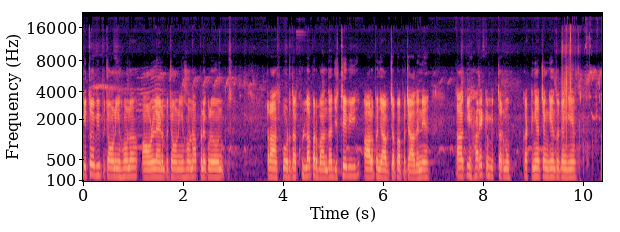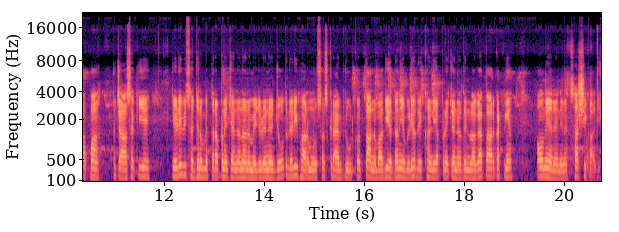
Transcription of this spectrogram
ਕਿਤੋਂ ਵੀ ਪਹੁੰਚਾਉਣੀਆਂ ਹੋਣ ਆਨਲਾਈਨ ਪਹੁੰਚਾਉਣੀਆਂ ਹੋਣ, ਆਪਣੇ ਕੋਲ ਟਰਾਂਸਪੋਰਟ ਦਾ ਖੁੱਲਾ ਪ੍ਰਬੰਧ ਆ, ਜਿੱਥੇ ਵੀ ਆਲ ਪੰਜਾਬ ਚ ਆਪਾਂ ਪਹੁੰਚਾ ਦਿੰਨੇ ਆ, ਤਾਂ ਕਿ ਹਰ ਇੱਕ ਮਿੱਤਰ ਨੂੰ ਕੱਟੀਆਂ ਚੰਗੀਆਂ ਤੋਂ ਚੰਗੀਆਂ ਆਪਾਂ ਪਹੁੰਚਾ ਸਕੀਏ। ਜਿਹੜੇ ਵੀ ਸੱਜਣ ਮਿੱਤਰ ਆਪਣੇ ਚੈਨਲ ਨਾਲ ਨਵੇਂ ਜੁੜੇ ਨੇ, ਜੋਤ ਡੇਅਰੀ ਫਾਰਮ ਨੂੰ ਸਬਸਕ੍ਰਾਈਬ ਜ਼ਰੂਰ ਕਰੋ। ਧੰਨਵਾਦ ਜੀ ਇਦਾਂ ਦੀਆਂ ਵੀਡੀਓ ਦੇਖਣ ਲਈ ਆਪਣੇ ਚੈਨਲ ਤੇ ਲਗਾਤਾਰ ਕੱਟੀਆਂ ਆਉਂਦੀਆਂ ਰਹਿੰਦੀਆਂ ਨੇ। ਸਤਿ ਸ਼੍ਰੀ ਅਕਾਲ ਜੀ।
